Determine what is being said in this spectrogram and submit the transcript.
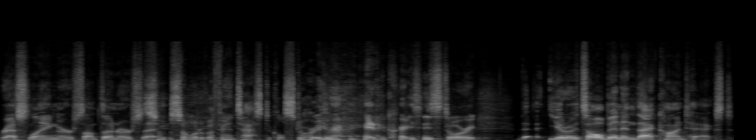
wrestling or something or say, Some, somewhat of a fantastical story. right, a crazy story. You know, it's all been in that context.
